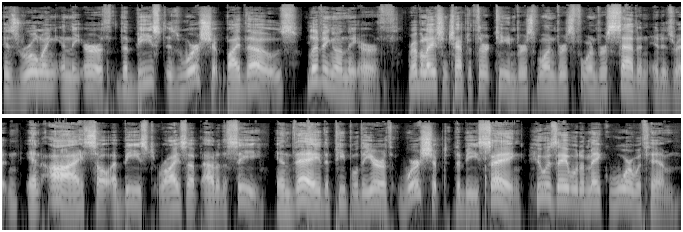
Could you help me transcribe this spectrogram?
is ruling in the earth, the beast is worshipped by those living on the earth. Revelation chapter 13, verse 1, verse 4, and verse 7, it is written, And I saw a beast rise up out of the sea. And they, the people of the earth, worshipped the beast, saying, Who is able to make war with him?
